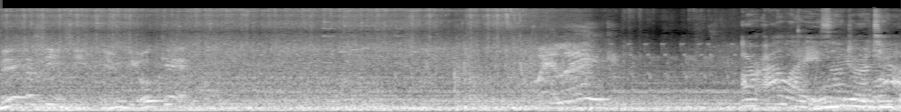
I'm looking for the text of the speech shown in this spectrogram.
Beta okay. My leg! Our ally is under attack.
